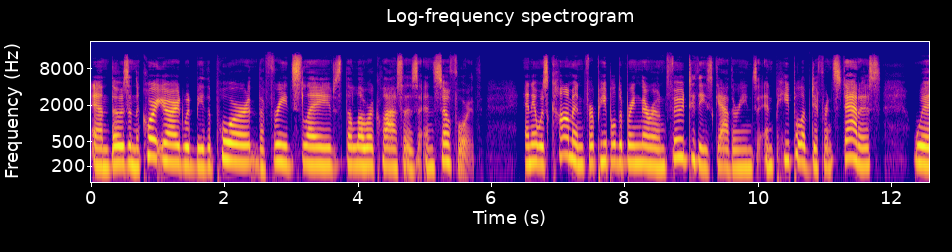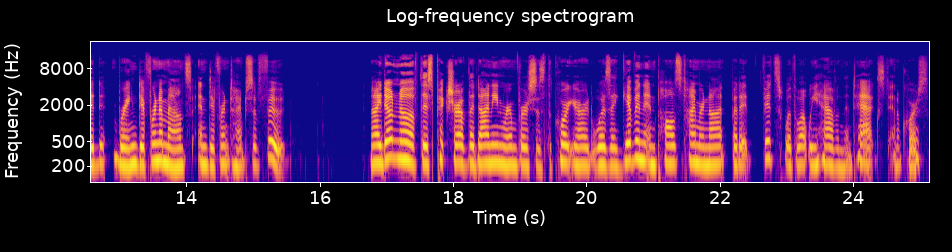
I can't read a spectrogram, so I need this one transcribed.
And those in the courtyard would be the poor, the freed slaves, the lower classes, and so forth. And it was common for people to bring their own food to these gatherings, and people of different status would bring different amounts and different types of food. Now, I don't know if this picture of the dining room versus the courtyard was a given in Paul's time or not, but it fits with what we have in the text. And of course,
